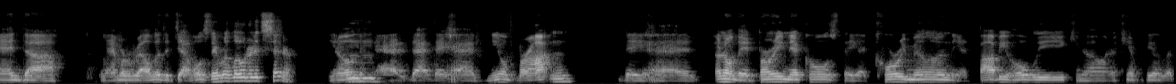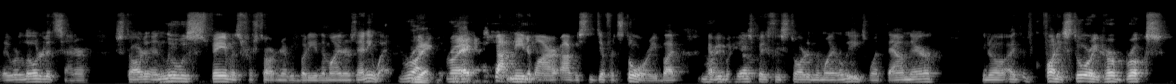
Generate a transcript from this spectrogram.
and uh, Lamoriello, the Devils, they were loaded at center. You know, Mhm. they had that. They had Neal Broten. They had oh no, they had Bernie Nichols. They had Corey Millen. They had Bobby Holik. You know, and I can't forget the other. They were loaded at center. Started, and Lou was famous for starting everybody in the minors anyway. Right. Right. Scott Niedermayer, obviously different story, but right. Everybody else basically started in the minor leagues, went down there. You know, I, funny story, Herb Brooks.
